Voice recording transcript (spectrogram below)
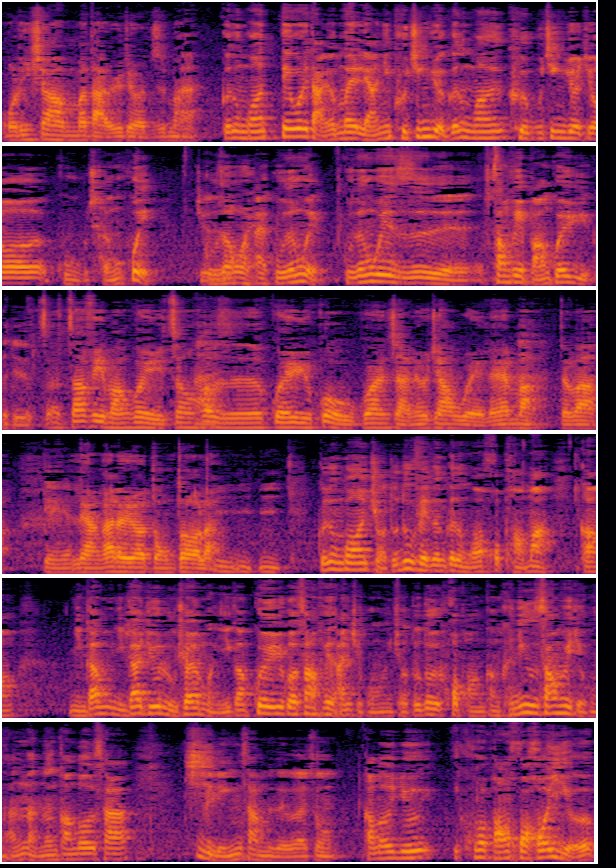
屋里向没洗浴条件嘛啊。，搿辰光单位里洗浴嘛，两人看京剧，搿辰光看部京剧叫《古城会》。就是古城会哎，古城会，古城会是张飞绑关羽搿段，张张飞帮关羽正好是关羽过五关斩六将回来嘛，对伐？对两家头要动刀了。嗯嗯嗯，搿辰光乔多多反正搿辰光豁胖嘛，讲人家人家就鲁小阳问伊讲关羽和张飞哪结棍，乔多多豁胖讲肯定是张飞结棍，哪能哪能讲到啥纪灵啥物事搿种，讲到就豁胖豁好以后，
